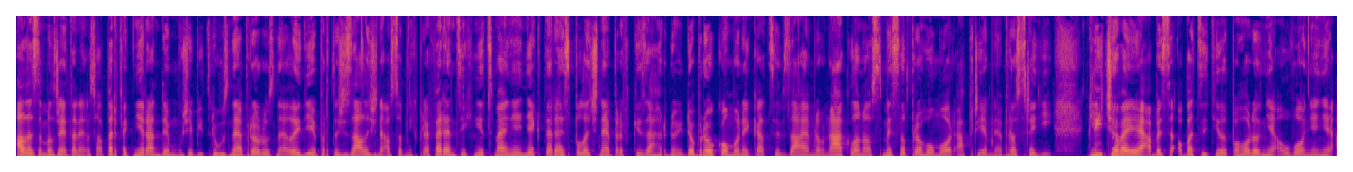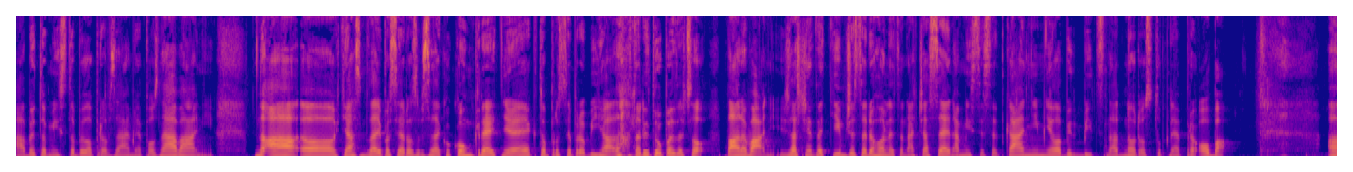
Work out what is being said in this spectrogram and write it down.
Ale samozřejmě tady napsala, perfektní rande může být různé pro různé lidi, protože záleží na osobních preferencích. Nicméně některé společné prvky zahrnují dobrou komunikaci, vzájemnou náklonost, smysl pro humor a příjemné prostředí. Klíčové je, aby se oba cítili pohodlně a uvolněně, aby to místo bylo pro vzájemné poznávání. No a uh, chtěla jsem tady prostě rozepsat jako konkrétně, jak to prostě probíhá. A tady to úplně začalo plánování. Začněte tím, že se dohodnete na čase, na místě setkání, mělo by být snadno dostupné pro oba. Uh,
